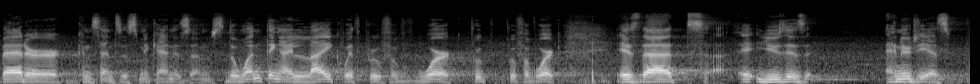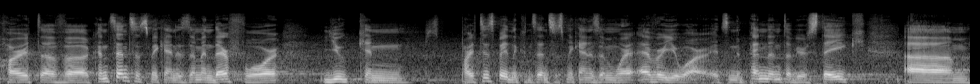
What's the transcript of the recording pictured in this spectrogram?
better consensus mechanisms. The one thing I like with proof of work, proof, proof of work, is that it uses energy as part of a consensus mechanism and therefore you can participate in the consensus mechanism wherever you are. It's independent of your stake. Um,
